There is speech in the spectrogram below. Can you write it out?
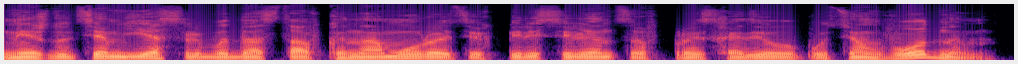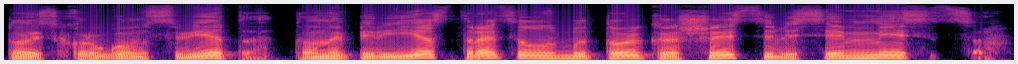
между тем, если бы доставка на Амур этих переселенцев происходила путем водным, то есть кругом света, то на переезд тратилось бы только 6 или 7 месяцев,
